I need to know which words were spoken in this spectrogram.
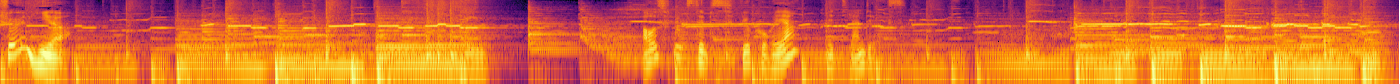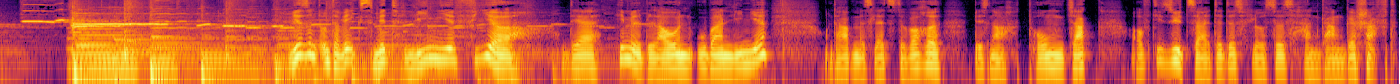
schön hier. Ausflugstipps für Korea mit Jan Dirks. Wir sind unterwegs mit Linie 4, der himmelblauen U-Bahn-Linie, und haben es letzte Woche bis nach Dongjak auf die Südseite des Flusses Hangang geschafft.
